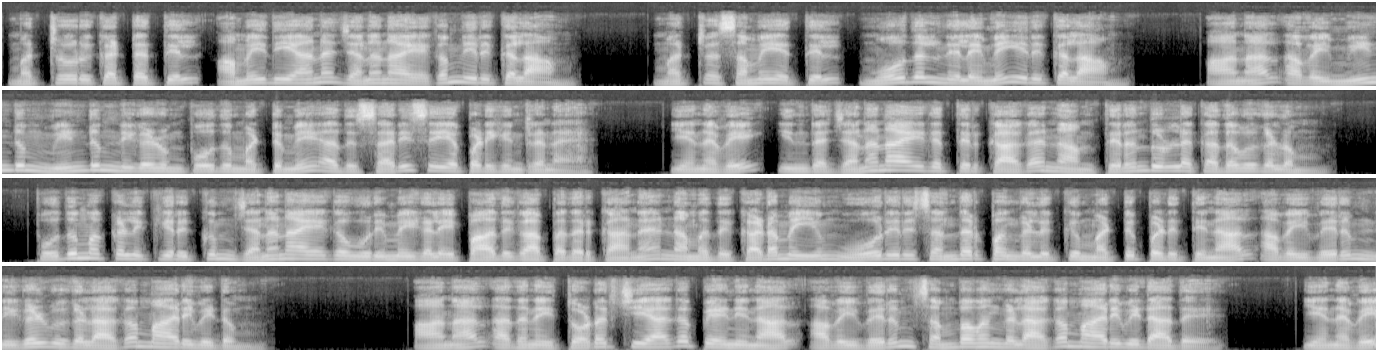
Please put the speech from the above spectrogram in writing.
மற்றொரு கட்டத்தில் அமைதியான ஜனநாயகம் இருக்கலாம். மற்ற சமயத்தில் மோதல் நிலைமை இருக்கலாம். ஆனால் அவை மீண்டும் மீண்டும் நிகழும் போது மட்டுமே அது சரி செய்யப்படுகின்றன. எனவே இந்த ஜனநாயகத்திற்காக நாம் திறந்துள்ள கதவுகளும். பொதுமக்களுக்கிருக்கும் ஜனநாயக உரிமைகளை பாதுகாப்பதற்கான நமது கடமையும் ஓரிரு சந்தர்ப்பங்களுக்கு மட்டுப்படுத்தினால் அவை வெறும் நிகழ்வுகளாக மாறிவிடும். ஆனால் அதனை தொடர்ச்சியாக பேணினால் அவை வெறும் சம்பவங்களாக மாறிவிடாது. எனவே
